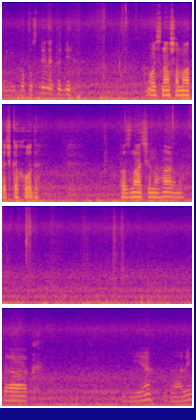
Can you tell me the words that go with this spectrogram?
Ми її пропустили тоді. Ось наша маточка ходить. Позначена гарно. Так. Є. Далі.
